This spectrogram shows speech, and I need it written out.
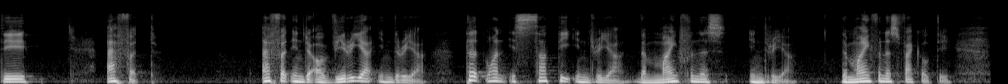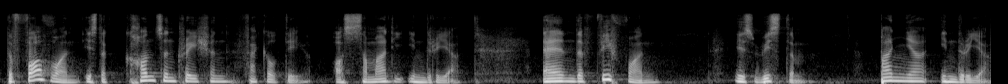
the effort effort indriya or virya indriya. Third one is sati indriya, the mindfulness indriya, the mindfulness faculty. The fourth one is the concentration faculty or samadhi indriya. And the fifth one is wisdom, panya indriya,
